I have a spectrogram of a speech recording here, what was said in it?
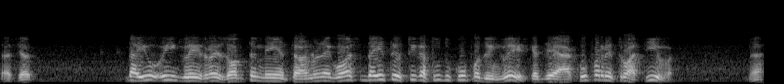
tá certo? Daí o inglês resolve também entrar no negócio, daí fica tudo culpa do inglês, quer dizer, a culpa retroativa, né?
